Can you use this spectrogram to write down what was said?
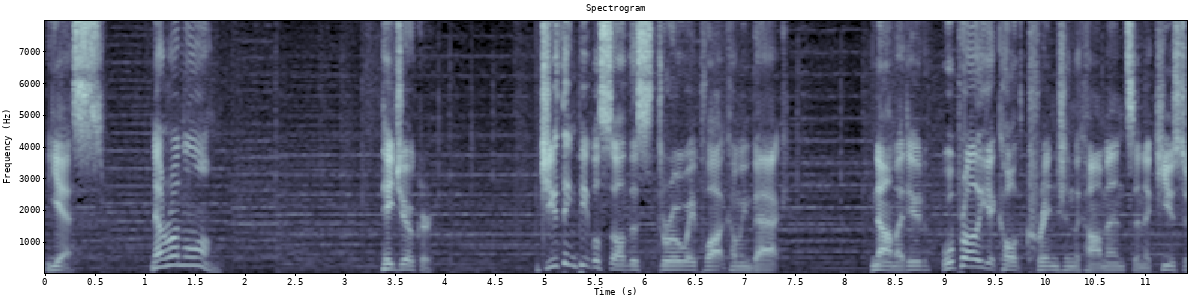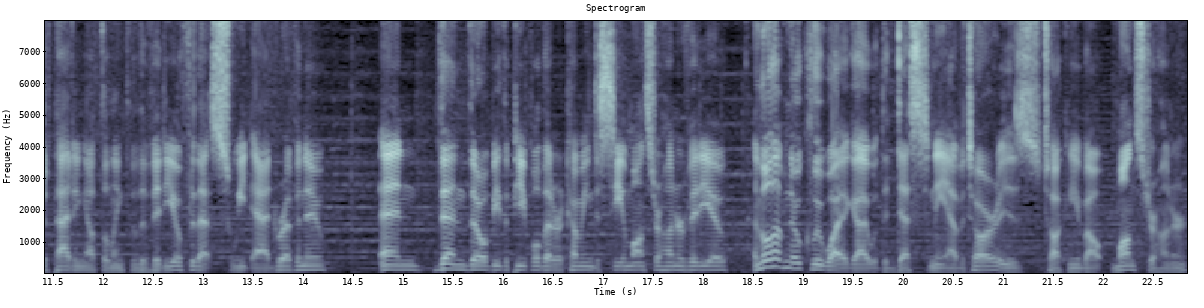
Yes. Now run along. Hey, Joker. Do you think people saw this throwaway plot coming back? Nah, my dude. We'll probably get called cringe in the comments and accused of padding out the length of the video for that sweet ad revenue. And then there'll be the people that are coming to see a Monster Hunter video, and they'll have no clue why a guy with the Destiny avatar is talking about Monster Hunter.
